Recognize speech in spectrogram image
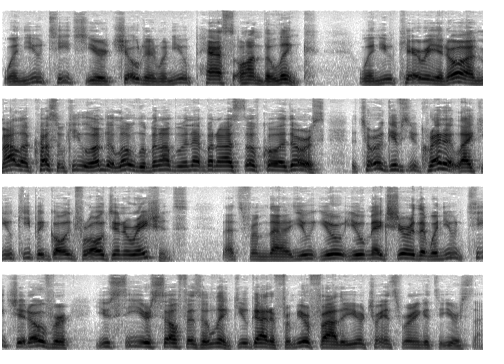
When you teach your children, when you pass on the link, when you carry it on. The Torah gives you credit like you keep it going for all generations. That's from the you you you make sure that when you teach it over, you see yourself as a link. You got it from your father. You're transferring it to your son.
